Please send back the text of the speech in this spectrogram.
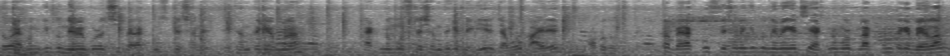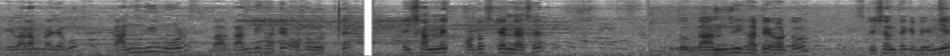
তো এখন কিন্তু নেমে পড়েছি ব্যারাকপুর স্টেশনে। এখান থেকে আমরা এক নম্বর স্টেশন থেকে বেরিয়ে যাব বাইরে অটো ধরতে। তো ব্যারাকপুর স্টেশনে কিন্তু নেমে গেছি, এক নম্বর প্ল্যাটফর্ম থেকে বেরোলাম। এবার আমরা যাব গান্ধী মোড় বা গান্ধী ঘাটে অটো ধরতে। এই সামনে অটো স্ট্যান্ড আছে। তো গান্ধী ঘাটের অটো স্টেশন থেকে বেরিয়ে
